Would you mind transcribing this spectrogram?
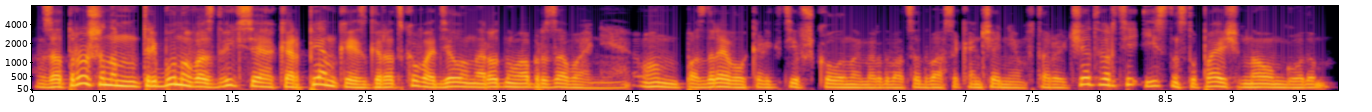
За Трошиным на трибуну воздвигся Карпенко из городского отдела народного образования. Он поздравил коллектив школы номер 22 с окончанием второй четверти и с наступающим Новым годом.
